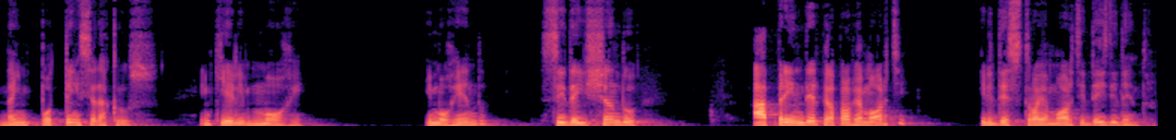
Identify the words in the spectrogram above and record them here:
na impotência da cruz, em que ele morre e morrendo, se deixando aprender pela própria morte, ele destrói a morte desde dentro.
